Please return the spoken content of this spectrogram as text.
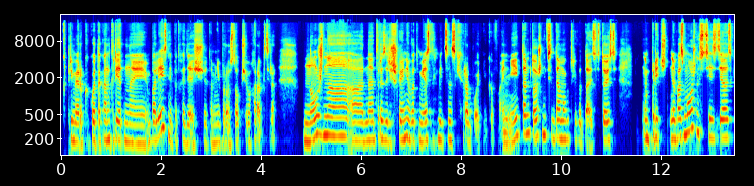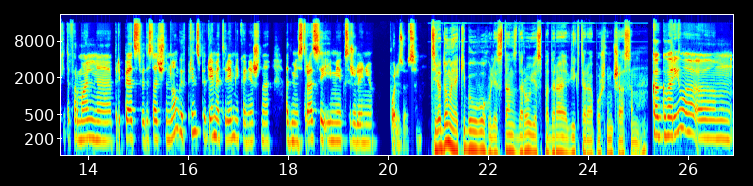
к примеру, какой-то конкретной болезни, подходящей, там не просто общего характера, нужно э, на это разрешение вот местных медицинских работников. Они там тоже не всегда могут его дать. То есть при, возможности сделать какие-то формальные препятствия достаточно много, и, в принципе, время от времени, конечно, администрация ими, к сожалению, пользуются. Ці вядома, які быў увогуле стан здароўя спадара Виктора апошнім часам? Как говорила, эм,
